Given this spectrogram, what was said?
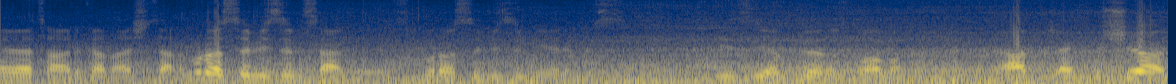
Evet arkadaşlar burası bizim semtimiz. Burası bizim yerimiz. Biz yapıyoruz baba. Yapacak bir şey yok.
